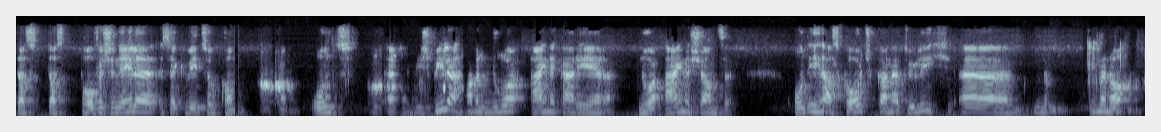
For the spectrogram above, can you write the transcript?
das, das professionelle Circuit zu kommen. Und äh, die Spieler haben nur eine Karriere nur eine Chance. Und ich als Coach kann natürlich äh, immer noch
